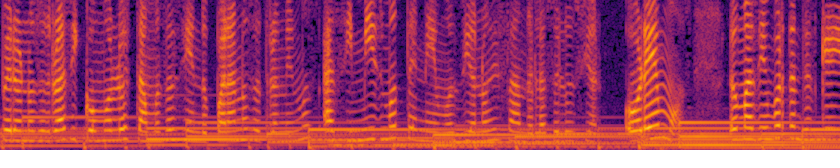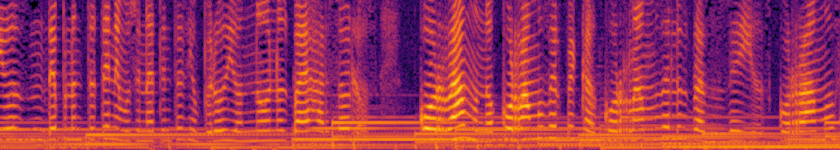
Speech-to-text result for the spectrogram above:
Pero nosotros así como lo estamos haciendo para nosotros mismos, así mismo tenemos, Dios nos está dando la solución. Oremos. Lo más importante es que Dios de pronto tenemos una tentación, pero Dios no nos va a dejar solos. Corramos, no corramos del pecado, corramos a los brazos de Dios, corramos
